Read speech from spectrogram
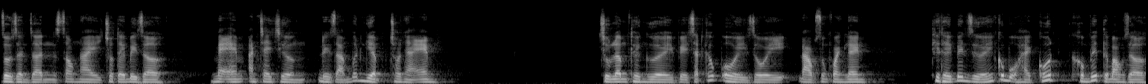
Rồi dần dần sau này cho tới bây giờ, mẹ em ăn chay trường để giảm bớt nghiệp cho nhà em. Chu Lâm thuê người về chặt gốc ổi rồi đào xung quanh lên, thì thấy bên dưới có bộ hài cốt không biết từ bao giờ.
